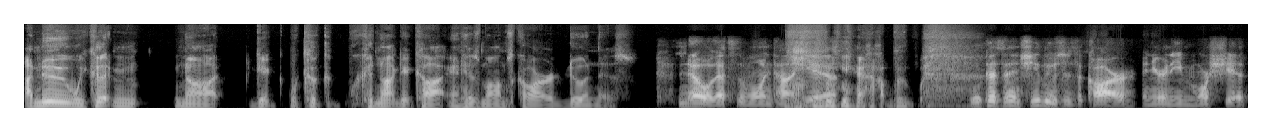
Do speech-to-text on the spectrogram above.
I knew we couldn't not get we could we could not get caught in his mom's car doing this. No, that's the one time. Yeah. yeah. well, because then she loses the car, and you're in even more shit.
